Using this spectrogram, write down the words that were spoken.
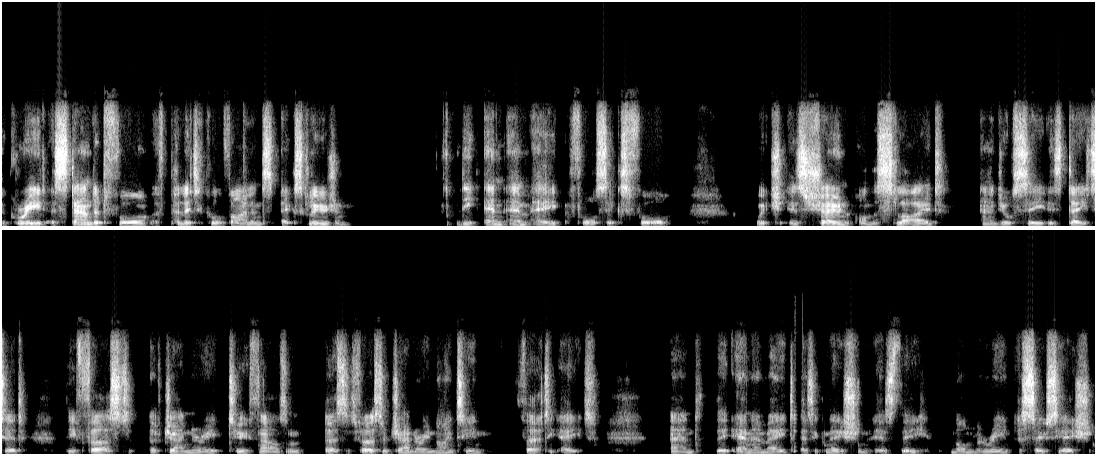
agreed a standard form of political violence exclusion, the NMA 464, which is shown on the slide and you'll see is dated the 1st of January 2000, uh, 1st of January 1938. And the NMA designation is the Non-Marine Association.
